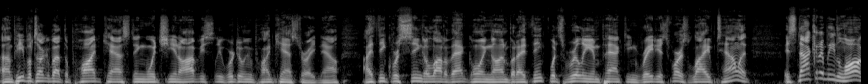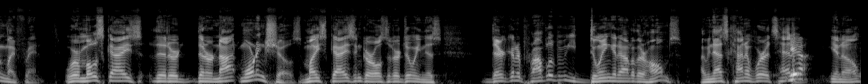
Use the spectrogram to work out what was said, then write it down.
Um, people talk about the podcasting, which you know, obviously, we're doing podcasts right now. I think we're seeing a lot of that going on, but I think what's really impacting radio as far as live talent, it's not going to be long, my friend. Where most guys that are that are not morning shows, most guys and girls that are doing this, they're going to probably be doing it out of their homes. I mean, that's kind of where it's headed. Yeah. You know.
